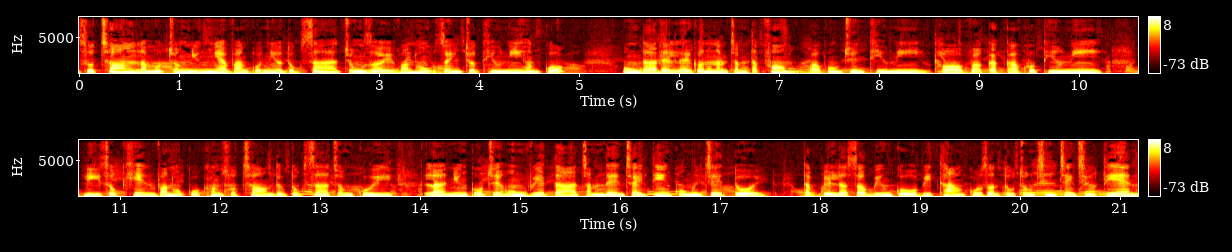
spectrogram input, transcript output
Sochon là một trong những nhà văn có nhiều độc giả trong giới văn học dành cho thiếu nhi Hàn Quốc. Ông đã để lại gần 500 tác phẩm, bao gồm truyện thiếu nhi, thơ và các ca khúc thiếu nhi. Lý do khiến văn học của Kang Sochon được độc giả trong quý là những câu chuyện ông viết đã chạm đến trái tim của người trẻ tuổi, đặc biệt là sau biến cố bi thảm của dân tộc trong chiến tranh Triều Tiên.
